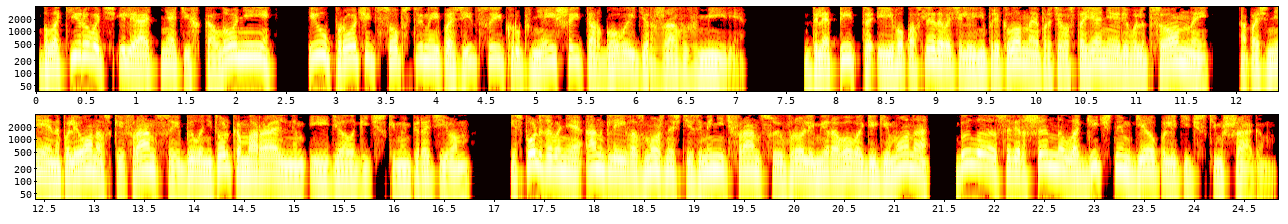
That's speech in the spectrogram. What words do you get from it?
блокировать или отнять их колонии и упрочить собственные позиции крупнейшей торговой державы в мире. Для Питта и его последователей непреклонное противостояние революционной, а позднее наполеоновской Франции было не только моральным и идеологическим императивом. Использование Англии возможности заменить Францию в роли мирового гегемона было совершенно логичным геополитическим шагом.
